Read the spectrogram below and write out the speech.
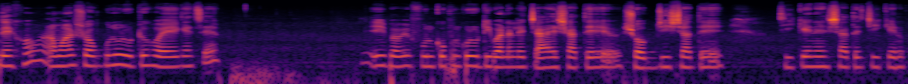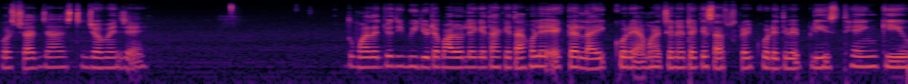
দেখো আমার সবগুলো রুটি হয়ে গেছে। এইভাবে ফুলকো ফুলকো রুটি বানালে চায়ের সাথে, সবজির সাথে, চিকেনের সাথে, চিকেন কষা জাস্ট জমে যায়। তোমাদের যদি ভিডিওটা ভালো লেগে থাকে তাহলে একটা লাইক করে আমার চ্যানেলটাকে সাবস্ক্রাইব করে দেবে প্লিজ থ্যাংক ইউ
